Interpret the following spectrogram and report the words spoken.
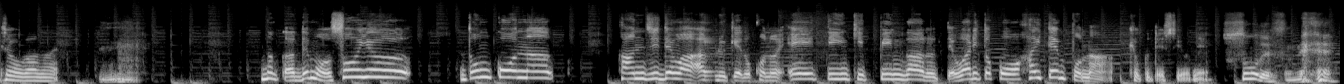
しょうがない。うんなんかでもそういう鈍行な感じではあるけど、この18キッピンガールって割とこうハイテンポな曲ですよね。そうですね。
